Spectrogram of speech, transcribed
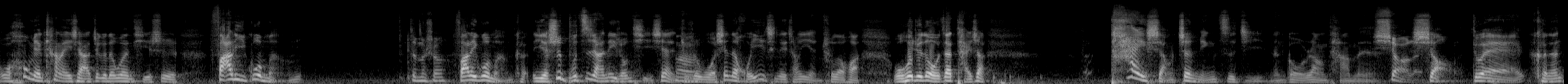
我后面看了一下这个的问题是发力过猛，怎么说？发力过猛，可也是不自然的一种体现。嗯就是我现在回忆起那场演出的话，我会觉得我在台上太想证明自己，能够让他们笑了笑了。对，可能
